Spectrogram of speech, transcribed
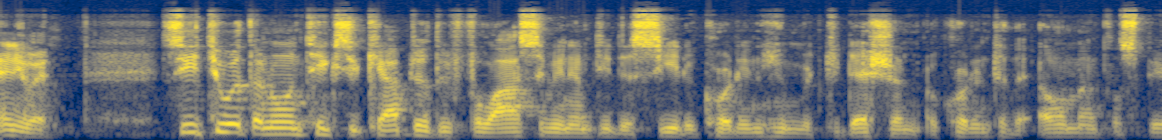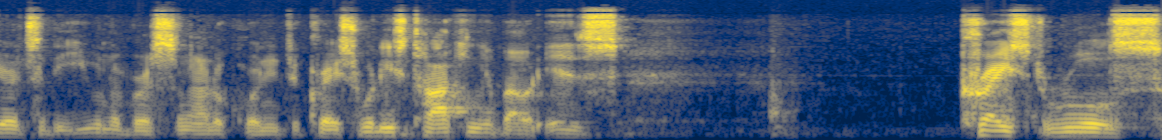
anyway, see to it that no one takes you captive through philosophy and empty deceit, according to human tradition, according to the elemental spirits of the universe, and not according to Christ. What he's talking about is Christ rules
